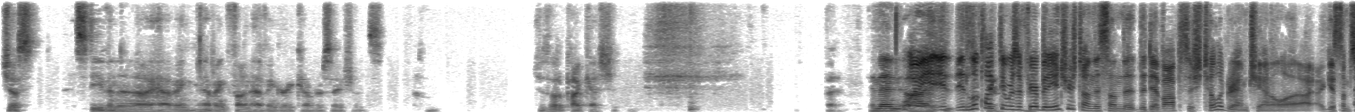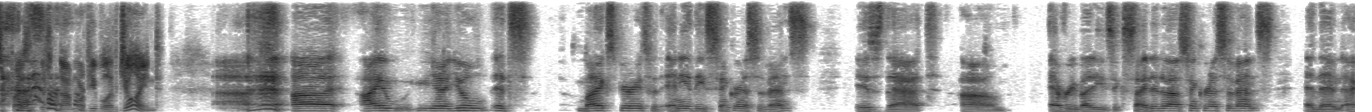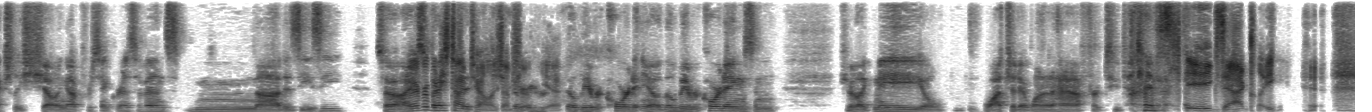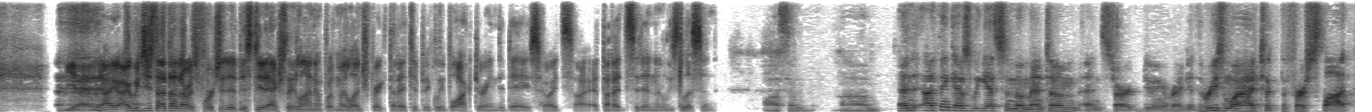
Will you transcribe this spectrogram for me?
just Stephen and I having having fun, having great conversations. Which is what a podcast should be. But and then Well, uh, it, it looked like there was a fair bit of interest on this on the, the DevOps Telegram channel. Uh, I guess I'm surprised that there's not more people have joined. uh, I you know you'll it's my experience with any of these synchronous events is that um, everybody's excited about synchronous events and then actually showing up for synchronous events mm, not as easy so I Well, everybody's time that challenged, I'm sure. be, Yeah. there'll be recording you know there'll be recordings and if you're like me you'll watch it at one and a half or two times exactly. yeah, I, I was just I thought I was fortunate that this did actually line up with my lunch break that I typically block during the day. So I'd I thought I'd sit in and at least listen. Awesome. Um, and I think as we get some momentum and start doing a regular, the reason why I took the first slot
